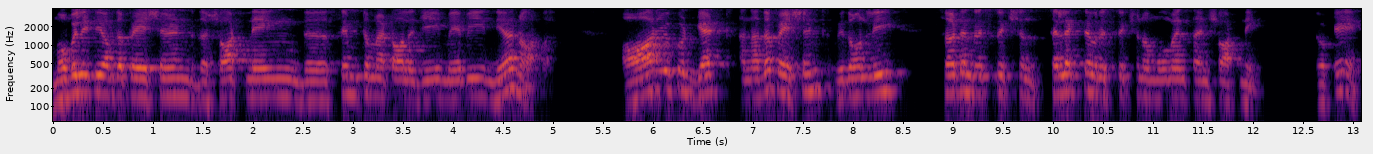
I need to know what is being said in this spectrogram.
mobility of the patient, the shortening, the symptomatology may be near normal. Or you could get another patient with only certain restrictions, selective restriction of movements and shortening. Okay.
